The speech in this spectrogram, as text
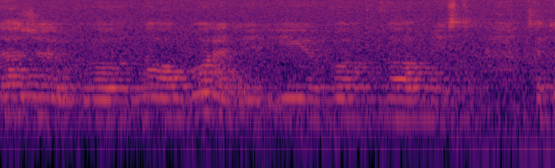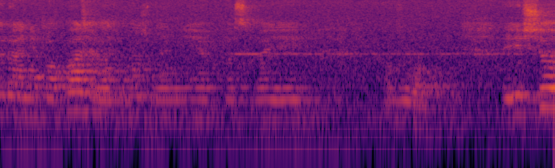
даже в новом городе и в новом месте, в которое они попали, возможно, не по своей воле. Еще,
